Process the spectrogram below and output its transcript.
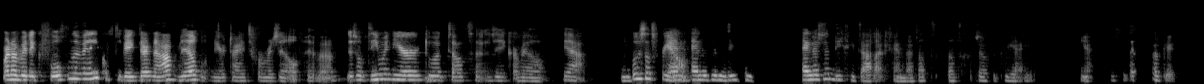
maar dan wil ik volgende week of de week daarna wel wat meer tijd voor mezelf hebben. Dus op die manier doe ik dat uh, zeker wel. Ja. Hoe is dat voor jou? En, en, dus, een, en dus een digitale agenda, dat, dat, zo doe jij het. Ja, oké. Okay.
